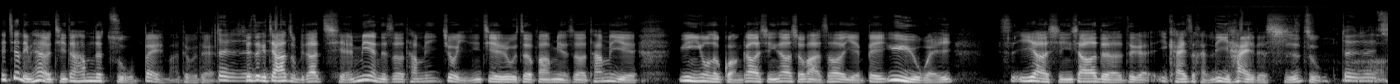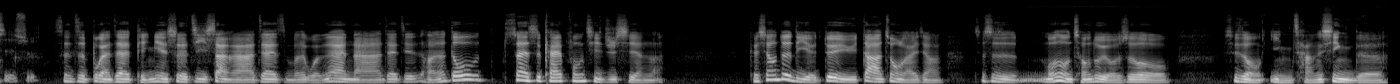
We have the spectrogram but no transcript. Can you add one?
哎，这里面还有提到他们的祖辈嘛，对不对？对对对。所以这个家族比较前面的时候，他们就已经介入这方面的时候，他们也运用了广告行销手法之后，也被誉为是医药行销的这个一开始很厉害的始祖，对对始祖，甚至不管在平面设计上啊，在什么文案啊，在这好像都算是开风气之先了。可相对的，也对于大众来讲，这是某种程度有的时候是一种隐藏性的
